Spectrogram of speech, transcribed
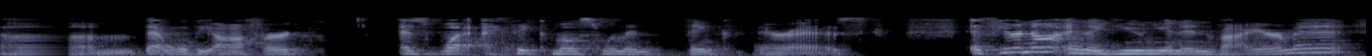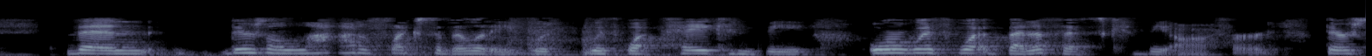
um, that will be offered as what I think most women think there is. If you're not in a union environment, then there's a lot of flexibility with, with what pay can be or with what benefits can be offered. There's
